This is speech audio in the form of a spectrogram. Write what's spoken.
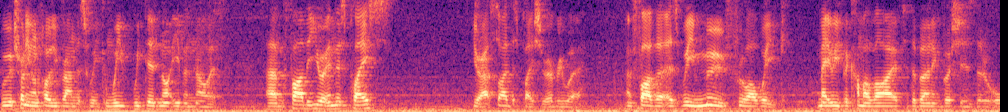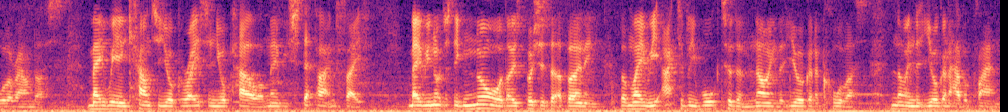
We were treading on holy ground this week, and we, we did not even know it. Um, Father, you are in this place. You're outside this place. You're everywhere. And Father, as we move through our week, may we become alive to the burning bushes that are all around us. May we encounter your grace and your power. May we step out in faith. May we not just ignore those bushes that are burning, but may we actively walk to them knowing that you're going to call us, knowing that you're going to have a plan,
